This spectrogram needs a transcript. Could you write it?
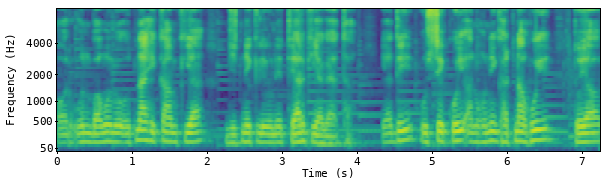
और उन बमों में उतना ही काम किया जितने के लिए उन्हें तैयार किया गया था। यदि उससे कोई अनहोनी घटना हुई तो यह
